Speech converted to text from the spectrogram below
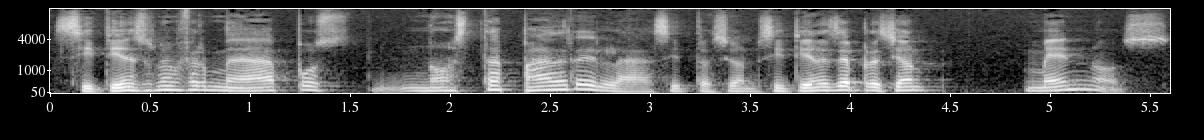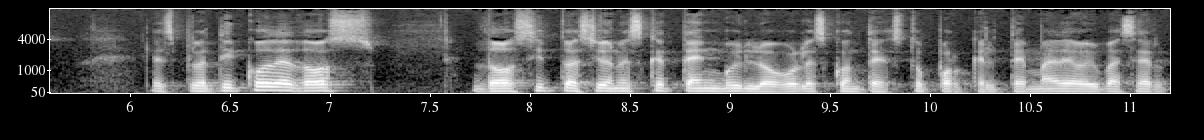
Si tienes una enfermedad, pues no está padre la situación. Si tienes depresión, menos. Les platico de dos, dos situaciones que tengo y luego les contexto porque el tema de hoy va a ser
